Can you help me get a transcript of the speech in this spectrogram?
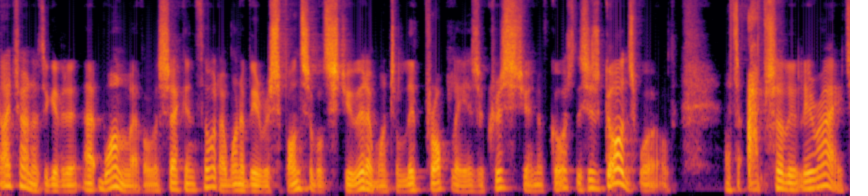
I, I try not to give it, a, at one level, a second thought. I want to be a responsible steward. I want to live properly as a Christian, of course. This is God's world. That's absolutely right.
